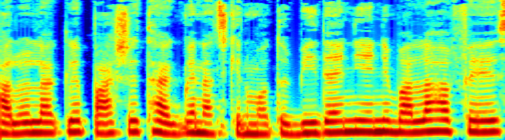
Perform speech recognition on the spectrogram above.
ভালো লাগলে পাশে থাকবেন। আজকের মতো বিদায় নিয়ে নিব। আল্লাহ হাফেজ।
